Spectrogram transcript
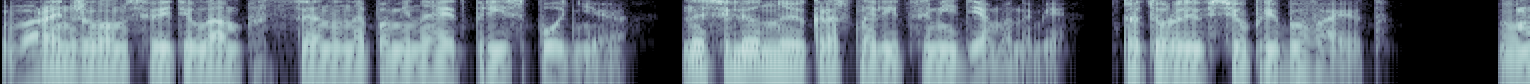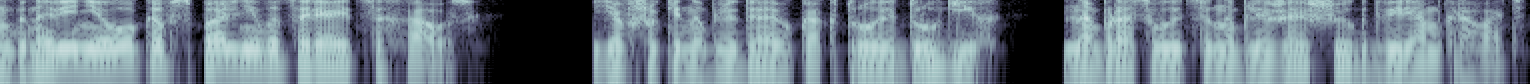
В оранжевом свете ламп сцена напоминает преисподнюю, населенную краснолицами демонами, которые все прибывают. В мгновение ока в спальне воцаряется хаос. Я в шоке наблюдаю, как трое других набрасываются на ближайшую к дверям кровать.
